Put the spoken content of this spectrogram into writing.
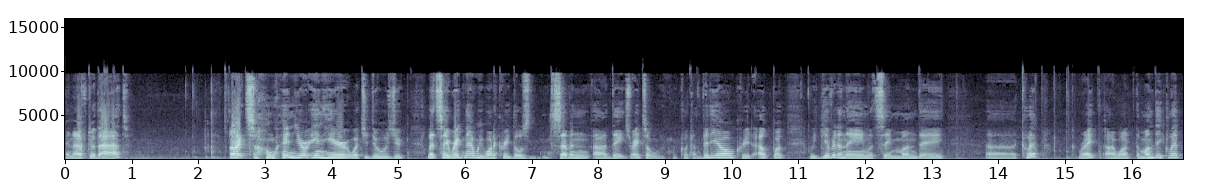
And after that, all right, so when you're in here, what you do is you let's say right now we want to create those seven uh, days, right? So we click on video, create output. We give it a name. Let's say Monday uh, clip, right? I want the Monday clip.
